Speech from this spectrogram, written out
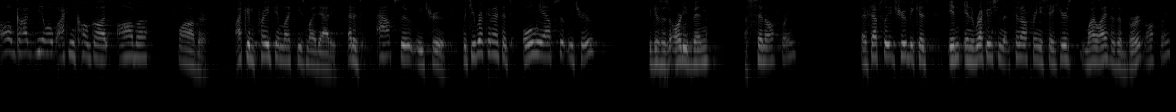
Oh, God, you know, I can call God Abba Father. I can pray to him like he's my daddy. That is absolutely true. But you recognize that's only absolutely true because there's already been a sin offering? And it's absolutely true because in, in the recognition that sin offering, you say, here's my life as a burnt offering.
